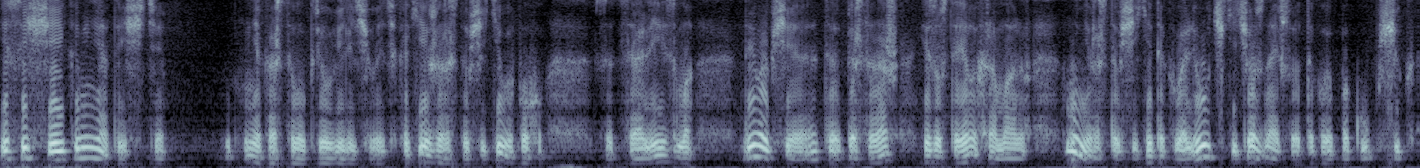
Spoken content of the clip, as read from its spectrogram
и с ищейками не отыщете. Мне кажется, вы преувеличиваете. Какие же ростовщики в эпоху социализма? Да и вообще, это персонаж из устарелых романов. Ну, не ростовщики, так валючки. Чего знает, что это такое покупщик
